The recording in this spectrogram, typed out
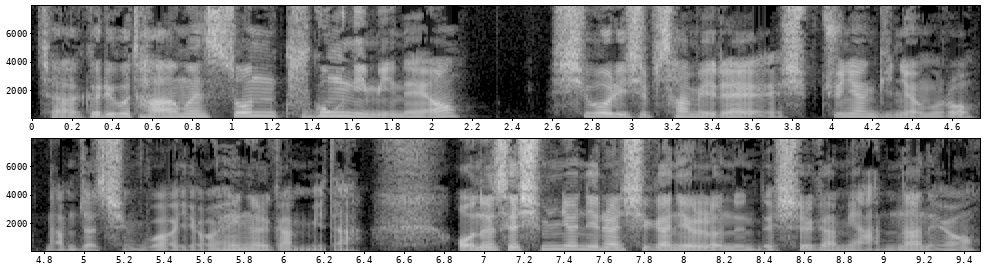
자, 그리고 다음은 쏜90님이네요. 10월 23일에 10주년 기념으로 남자친구와 여행을 갑니다. 어느새 10년이란 시간이 흘렀는데 실감이 안 나네요.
